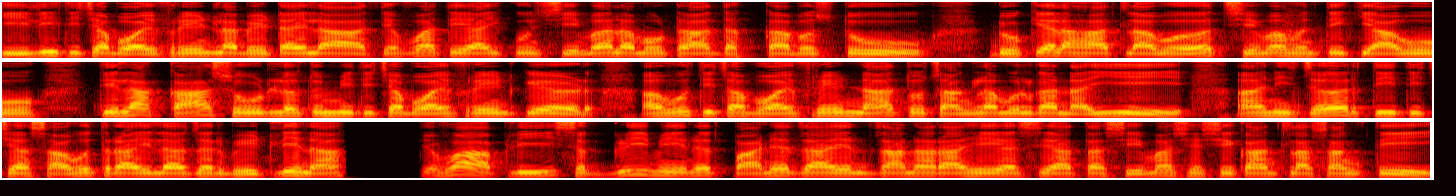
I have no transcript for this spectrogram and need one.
गेली तिच्या बॉयफ्रेंडला भेटायला. तेव्हा ते ऐकून सीमाला मोठा धक्का बसतो. डोक्याला हात लावत सीमा म्हणते की अहो तिला का सोडलं तुम्ही तिच्या बॉयफ्रेंडकड अहो तिचा बॉयफ्रेंड ना तो चांगला मुलगा नाही होती आणि जर ती तिच्या सावत्राईला जर भेटली ना तेव्हा आपली सगळी मेहनत पाण्यात जाय जाणार आहे असे आता सीमा शशिकांतला सांगते.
